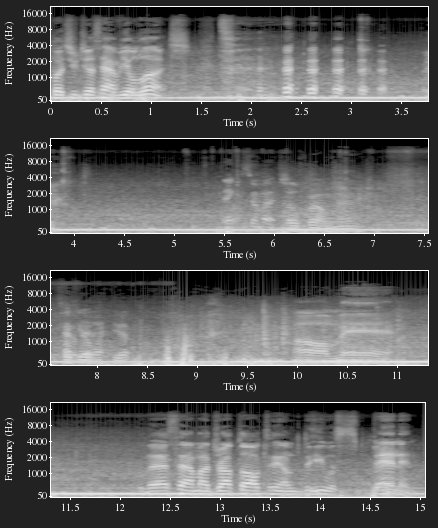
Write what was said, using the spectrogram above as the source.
but you just have your lunch. Thank you so much. No problem, man. Have a good one. Yep. Oh man. Last time I dropped off to him, he was spinning.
